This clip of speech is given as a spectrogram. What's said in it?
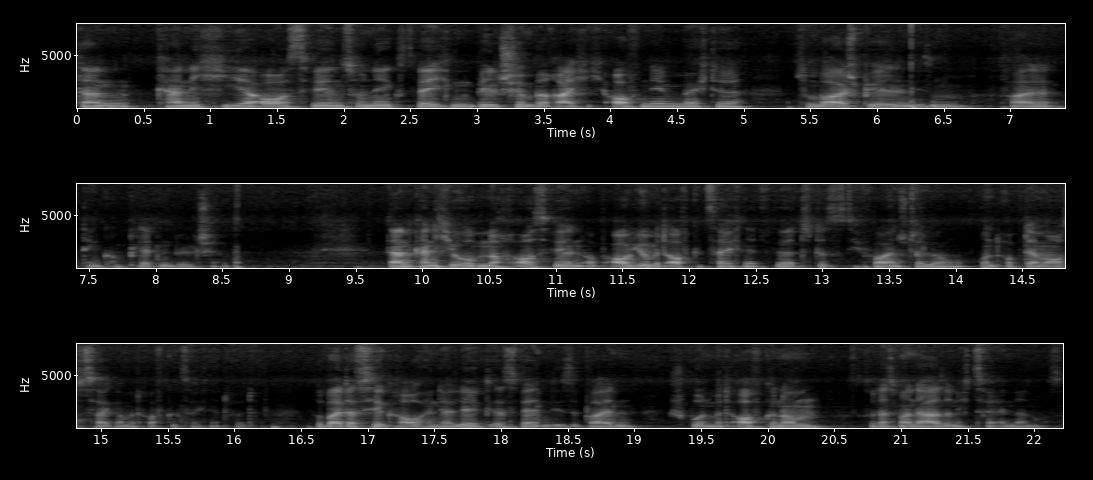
Dann kann ich hier auswählen zunächst, welchen Bildschirmbereich ich aufnehmen möchte, zum Beispiel in diesem Fall den kompletten Bildschirm. Dann kann ich hier oben noch auswählen, ob Audio mit aufgezeichnet wird, das ist die Voreinstellung, und ob der Mauszeiger mit aufgezeichnet wird. Sobald das hier grau hinterlegt ist, werden diese beiden Spuren mit aufgenommen, sodass man da also nichts verändern muss.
